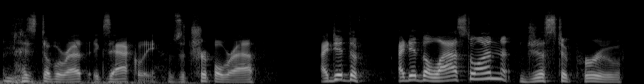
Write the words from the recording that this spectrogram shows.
Nice double wrath. Exactly. It was a triple wrath. I did the I did the last one just to prove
